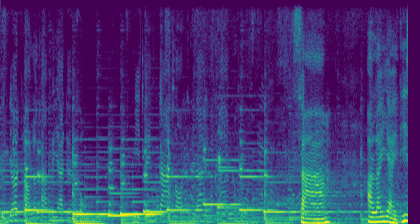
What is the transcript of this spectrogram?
ถึงยอดเขาแล้วค่ะพญาเดินคงมีเต็นท์กลางนอนกันได้นะคะข้างบน 3. อะไรใหญ่ที่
